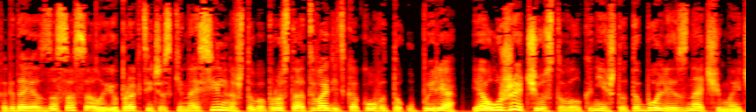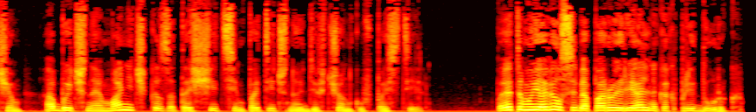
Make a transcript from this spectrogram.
когда я засосал ее практически насильно, чтобы просто отвадить какого-то упыря, я уже чувствовал к ней что-то более значимое, чем обычная манечка затащить симпатичную девчонку в постель. Поэтому я вел себя порой реально как придурок.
